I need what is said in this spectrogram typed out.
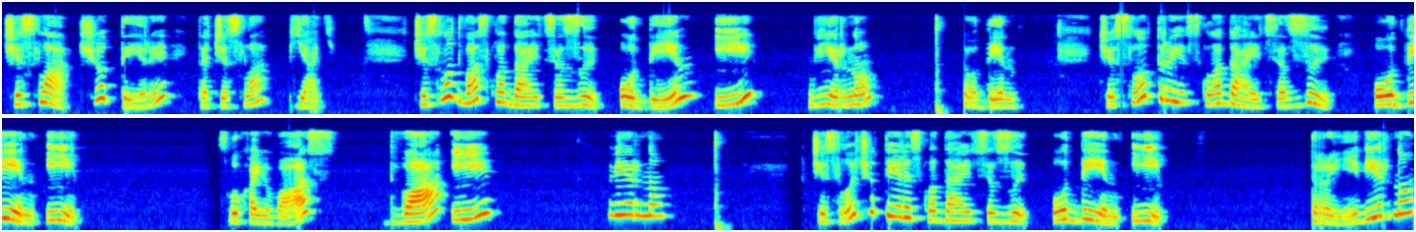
числа 4 та числа 5. Число 2 складається з 1 і, вірно, 1. Число 3 складається з 1 і, слухаю вас, 2 і, вірно. Число 4 складається з 1 і 3, вірно,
